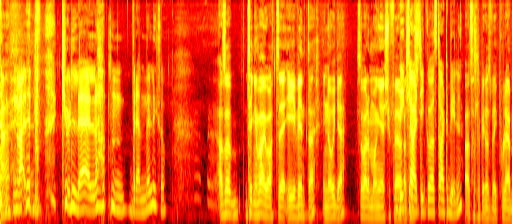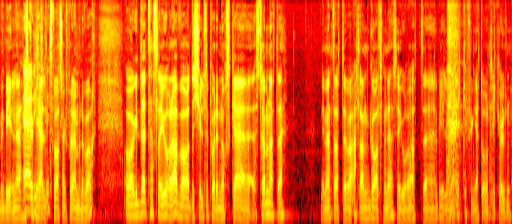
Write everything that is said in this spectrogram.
enten være kulde eller at den brenner, liksom? Altså, tingen var jo at eh, i vinter i Norge så var det mange sjåfører De klarte ikke å starte bilen. Ja, Tesla-biler som fikk problemer med bilene. Jeg husker ikke helt hva slags problemer det var. Og det Tesla gjorde da, var at de skyldte på det norske strømnettet. De mente at det var et eller annet galt med det som gjorde at eh, bilene ikke fungerte ordentlig i kulden.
